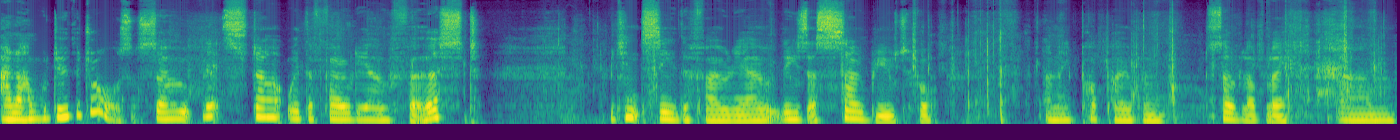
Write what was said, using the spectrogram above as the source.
and I will do the drawers. So let's start with the folio first. You didn't see the folio, these are so beautiful. And they pop open. So lovely. Um,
